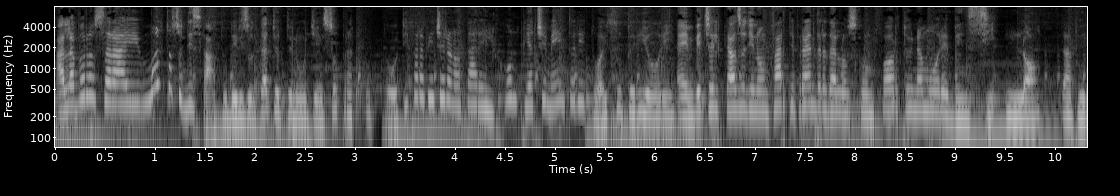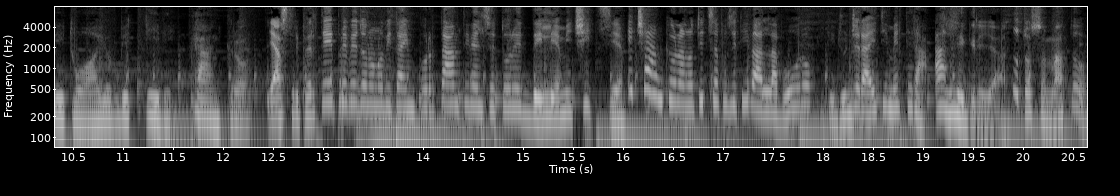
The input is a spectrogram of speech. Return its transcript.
al lavoro sarai molto soddisfatto dei risultati ottenuti e soprattutto ti farà piacere notare il compiacimento dei tuoi superiori. È invece il caso di non farti prendere dallo sconforto in amore, bensì lotta per i tuoi obiettivi. Cancro, gli astri per te prevedono novità importanti nel settore delle amicizie e c'è anche una notizia positiva al lavoro che ti giungerà e ti metterà allegria. Tutto sommato,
